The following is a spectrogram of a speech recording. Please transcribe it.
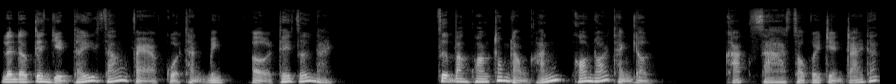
Lần đầu tiên nhìn thấy dáng vẻ của thần minh ở thế giới này. Sự bàng hoàng trong lòng hắn khó nói thành lời, khác xa so với trên trái đất,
